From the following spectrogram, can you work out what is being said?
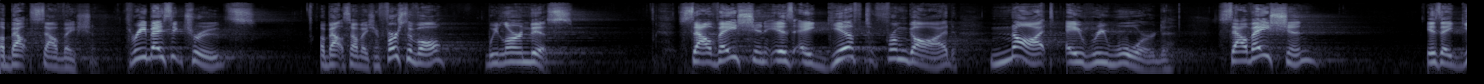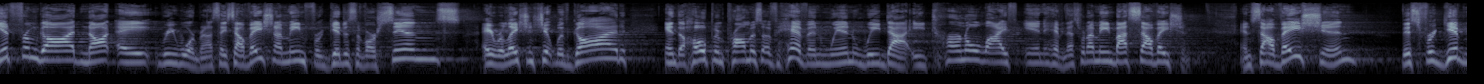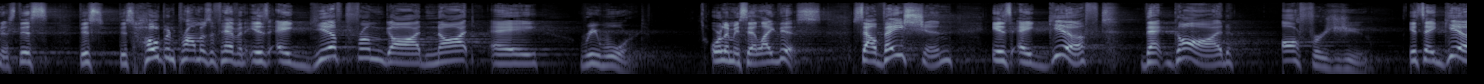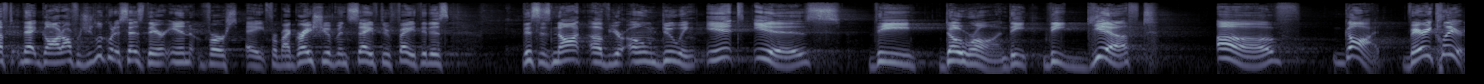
about salvation. Three basic truths about salvation. First of all, we learn this salvation is a gift from God, not a reward. Salvation is a gift from God, not a reward. When I say salvation, I mean forgiveness of our sins, a relationship with God, and the hope and promise of heaven when we die, eternal life in heaven. That's what I mean by salvation. And salvation, this forgiveness, this, this, this hope and promise of heaven, is a gift from God, not a reward. Or let me say it like this salvation is a gift that God offers you. It's a gift that God offers you. Look what it says there in verse 8. For by grace you have been saved through faith. It is this is not of your own doing. It is the doron, the, the gift of God. Very clear.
